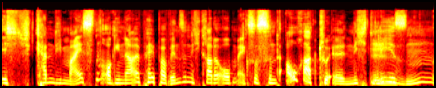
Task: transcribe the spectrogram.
ich kann die meisten Originalpaper, wenn sie nicht gerade Open Access sind, auch aktuell nicht mhm. lesen,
